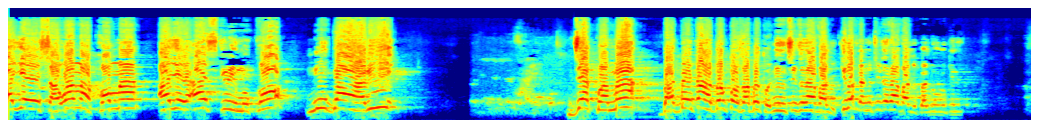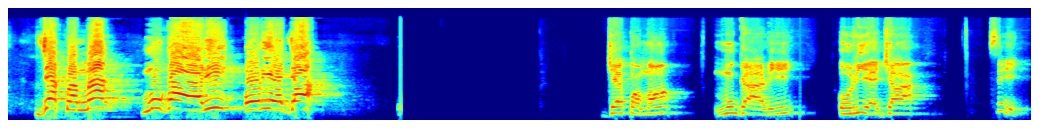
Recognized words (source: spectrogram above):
Ayé ṣàwámà kọ́ mọ́. Ayé ice cream kọ́. Mú. Jẹ pọ̀nmọ́. Gbàgbé táwọn dókítà sọ pé kò ní nutritional value. Kí ló fẹ́ nutritional value pẹ̀lú kíní? Jẹ. Mú gàárì orí ẹja. Jẹ pọ̀nmọ́ mu orí ẹja. See,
